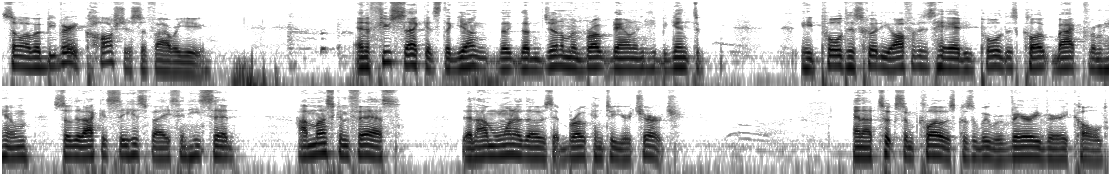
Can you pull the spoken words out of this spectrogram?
So I would be very cautious if I were you. In a few seconds, the young the, the gentleman broke down and he began to he pulled his hoodie off of his head. He pulled his cloak back from him so that I could see his face. And he said, I must confess that I'm one of those that broke into your church. And I took some clothes because we were very, very cold.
